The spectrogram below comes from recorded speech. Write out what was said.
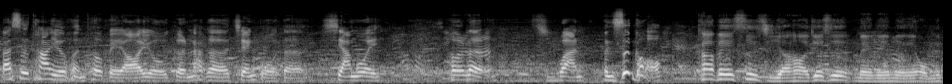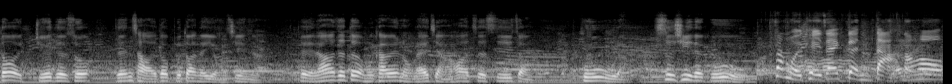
但是它有很特别哦，有个那个坚果的香味，喝了喜欢，很适口。咖啡市集啊，哈，就是每年每年我们都觉得说人潮都不断的涌进了，对，然后这对我们咖啡农来讲的话，这是一种鼓舞了，士气的鼓舞。范围可以再更大，然后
